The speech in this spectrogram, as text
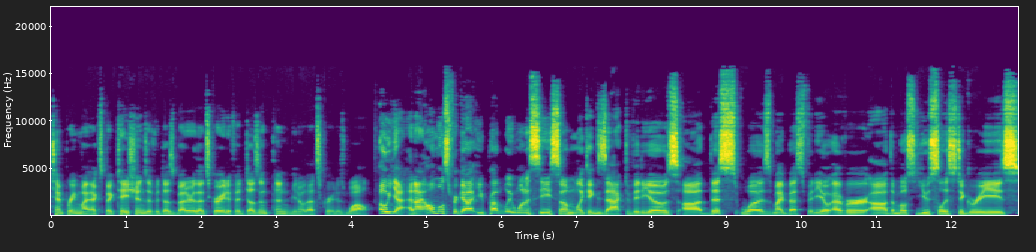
tempering my expectations if it does better, that's great. If it doesn't, then, you know, that's great as well. Oh yeah, and I almost forgot, you probably want to see some like exact videos. Uh, this was my best video ever, uh, the most useless degrees.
